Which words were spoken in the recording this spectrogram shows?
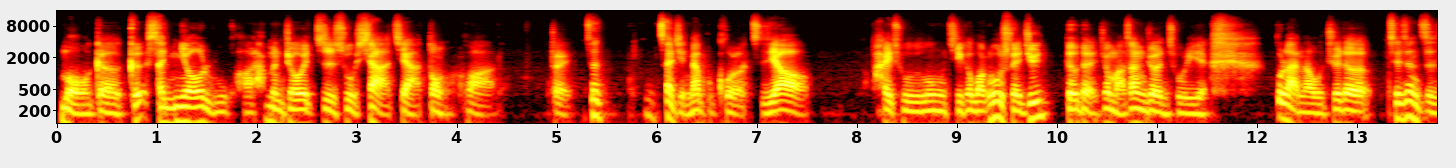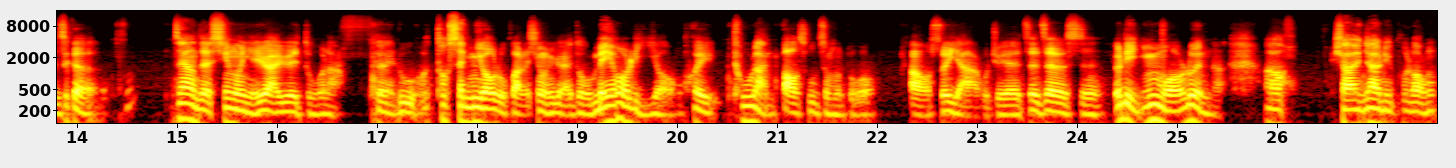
某个个声优如华，他们就会自述下架动画了。对，这再简单不过了，只要派出几个网络水军，对不对？就马上就能处理。不然呢，我觉得这阵子这个这样的新闻也越来越多了。对，辱都声优辱华的新闻越来越多，没有理由会突然爆出这么多。哦，所以啊，我觉得这真的是有点阴谋论了。啊，小人家女仆龙，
